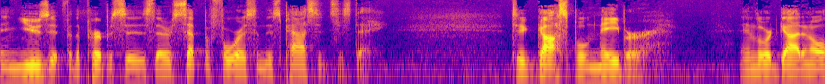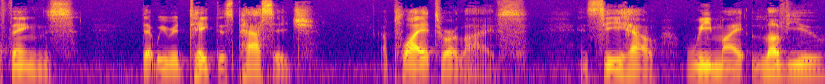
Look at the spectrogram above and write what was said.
and use it for the purposes that are set before us in this passage this day. To gospel neighbor. And Lord God, in all things, that we would take this passage apply it to our lives, and see how we might love you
